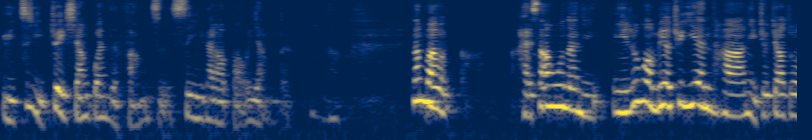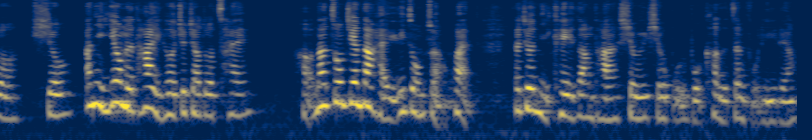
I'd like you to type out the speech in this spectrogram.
与自己最相关的房子是应该要保养的。那么海上屋呢？你你如果没有去验它，你就叫做修啊；你用了它以后就叫做拆。好，那中间呢还有一种转换。那就你可以让他修一修补一补，靠着政府力量，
